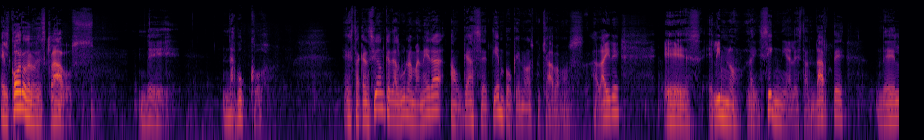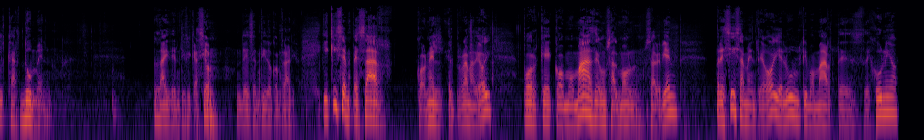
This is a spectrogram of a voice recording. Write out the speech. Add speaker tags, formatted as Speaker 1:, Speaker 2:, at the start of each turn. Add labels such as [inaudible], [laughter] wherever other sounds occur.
Speaker 1: El coro de los esclavos de Nabucco. Esta canción que de alguna manera, aunque hace tiempo que no escuchábamos al aire, es el himno, la insignia, el estandarte del cardumen, la identificación de sentido contrario. Y quise empezar con él el programa de hoy porque como más de un salmón sabe bien, precisamente hoy, el último martes de junio,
